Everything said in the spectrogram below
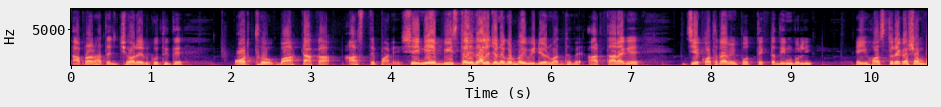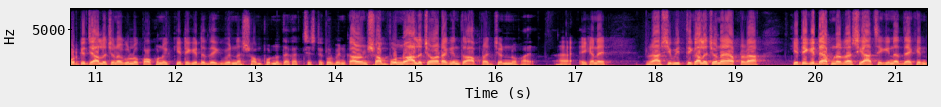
আপনার হাতে ঝড়ের গতিতে অর্থ বা টাকা আসতে পারে। সেই নিয়ে বিস্তারিত আলোচনা করব এই ভিডিওর মাধ্যমে। আর তার আগে যে কথাটা আমি প্রত্যেকটা দিন বলি এই হস্তরেখা সম্পর্কে যে আলোচনাগুলো কখনোই কেটে কেটে দেখবেন না, সম্পূর্ণ দেখার চেষ্টা করবেন। কারণ সম্পূর্ণ আলোচনাটা কিন্তু আপনার জন্য হয়। হ্যাঁ এখানে রাশিভিত্তিক আলোচনায় আপনারা কেটে কেটে আপনার রাশি আছে কি না দেখেন।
